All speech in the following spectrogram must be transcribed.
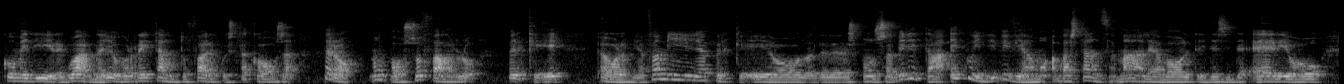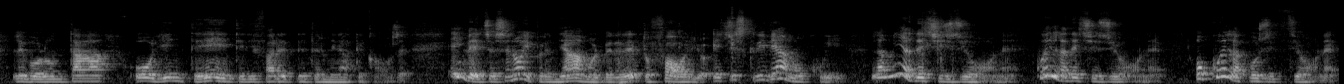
come dire, guarda, io vorrei tanto fare questa cosa, però non posso farlo perché ho la mia famiglia, perché ho delle responsabilità e quindi viviamo abbastanza male a volte i desideri o le volontà o gli intenti di fare determinate cose. E invece se noi prendiamo il benedetto foglio e ci scriviamo qui la mia decisione, quella decisione o quella posizione,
